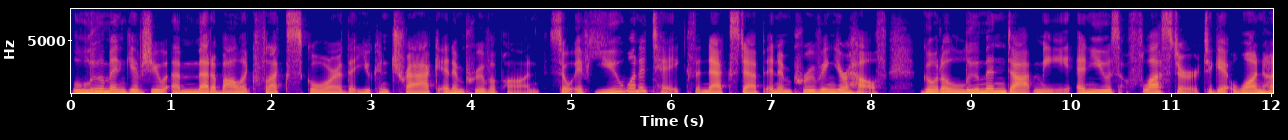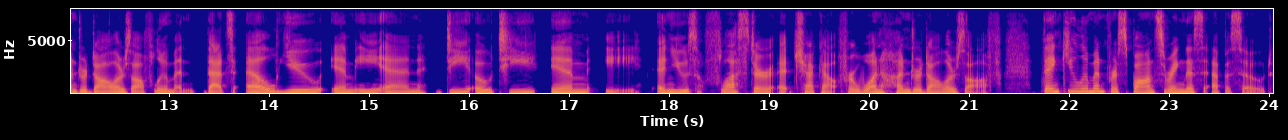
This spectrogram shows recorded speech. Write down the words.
Lumen gives you a metabolic flex score that you can track and improve upon. So if you want to take the next step in improving your health, go to lumen.me and use Fluster to get $100 off Lumen. That's L U M E N D O T M E. And use Fluster at checkout for $100 off. Thank you, Lumen, for sponsoring this episode.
